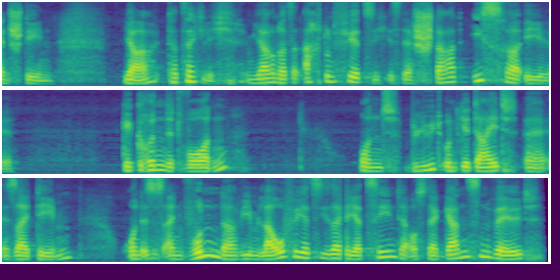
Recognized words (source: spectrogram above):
entstehen? Ja, tatsächlich. Im Jahre 1948 ist der Staat Israel gegründet worden und blüht und gedeiht äh, seitdem. Und es ist ein Wunder, wie im Laufe jetzt dieser Jahrzehnte aus der ganzen Welt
